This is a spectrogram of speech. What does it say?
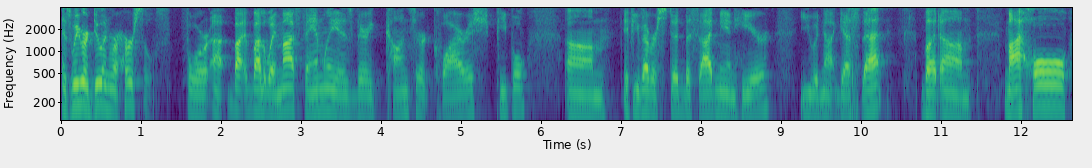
as we were doing rehearsals for, uh, by, by, the way, my family is very concert choirish people. Um, if you've ever stood beside me in here, you would not guess that. But um, my whole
